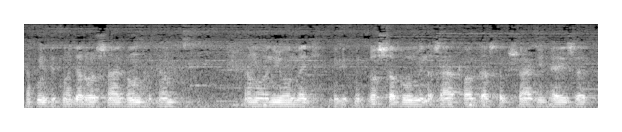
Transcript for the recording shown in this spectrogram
hát mint itt Magyarországon, hogy nem, nem olyan jól megy, még itt még rosszabbul, mint az átlag gazdagsági helyzet.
